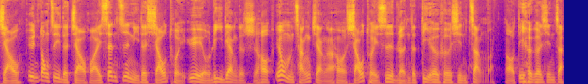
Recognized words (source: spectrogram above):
脚运动自己的脚踝，甚至你的小腿越有力量的时候，因为我们常讲啊，哈，小腿是人的第二颗心脏嘛，哦，第二颗心脏，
